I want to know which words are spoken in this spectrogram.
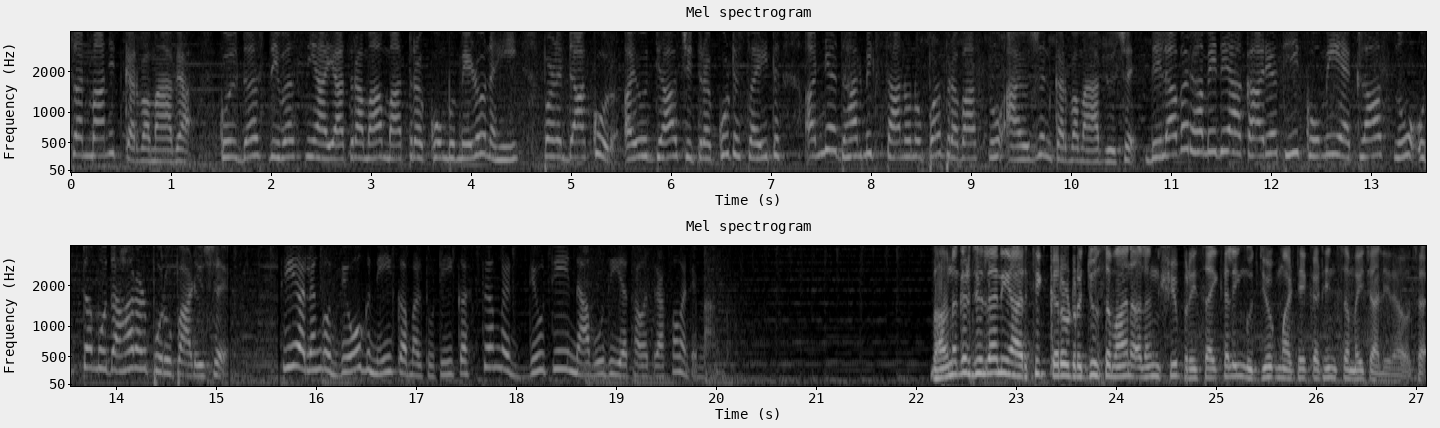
સન્માનિત કરવામાં આવ્યા. કુલ દસ દિવસની આ યાત્રામાં માત્ર કુંભ મેળો નહીં, પણ ડાકોર, અયોધ્યા, ચિત્રકૂટ સહિત અન્ય ધાર્મિક સ્થાનોનું પણ પ્રવાસનું આયોજન કરવામાં આવ્યું છે. દિલાવર હમીદે આ કાર્યથી કોમી એખલાસનું ઉત્તમ ઉદાહરણ પૂરું પાડ્યું છે. થી અલંગ ઉદ્યોગની કમર તૂટી, કસ્ટમ ડ્યુટી નાબૂદી યથાવત રાખવા માટે માંગ. ભાવનગર જિલ્લાની આર્થિક કરોડરજ્જુ સમાન અલંગ શિપ રિસાયકલિંગ ઉદ્યોગ માટે કઠિન સમય ચાલી રહ્યો છે.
